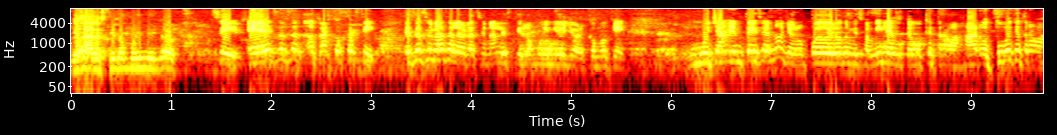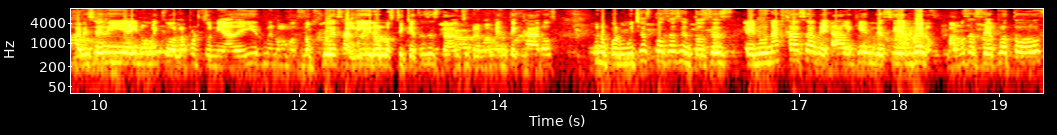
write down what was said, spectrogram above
Y es al estilo muy New York. Sí, esa es otra cosa, sí. Esa es una celebración al estilo muy New York, como que mucha gente dice, no, yo no puedo ir donde mis familias, o tengo que trabajar, o tuve que trabajar ese día y no me quedó la oportunidad de irme, no, no pude salir, o los tiquetes estaban supremamente caros. Bueno, por muchas cosas, entonces en una casa de alguien deciden, bueno, vamos a hacerlo todos.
